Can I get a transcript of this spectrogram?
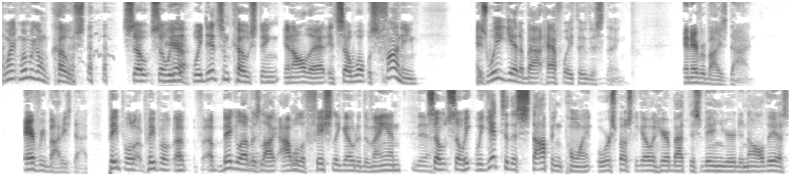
when, when we gonna coast? So so we Yeah. did, we did some coasting and all that. And so what was funny is we get about halfway through this thing, and everybody's dying. Everybody's dying. People, people. Uh, uh, Big Love is like, I will officially go to the van. Yeah. So, so he, we get to this stopping point. Where we're supposed to go and hear about this vineyard and all this.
